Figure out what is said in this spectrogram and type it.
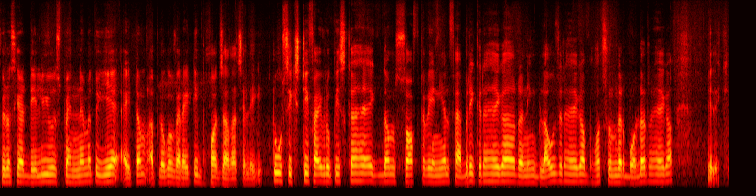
फिर उसके बाद डेली यूज़ पहनने में तो ये आइटम आप लोगों को वैरायटी बहुत ज़्यादा चलेगी। टू सिक्सटी फाइव रुपीज़ का है, एकदम सॉफ्ट रेनियल फैब्रिक रहेगा रनिंग ब्लाउज रहेगा, बहुत सुंदर बॉर्डर रहेगा। ये देखिए,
